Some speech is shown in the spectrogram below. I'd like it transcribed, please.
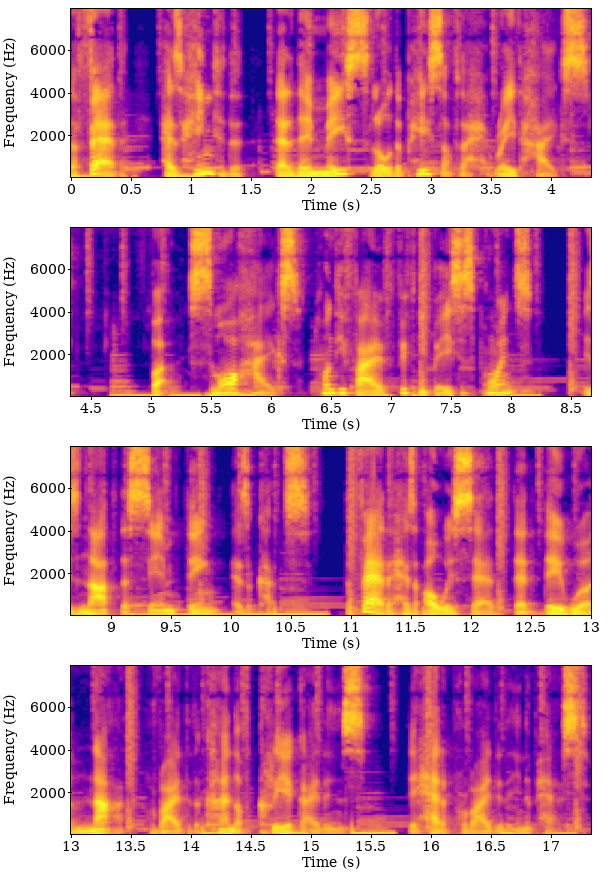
The Fed has hinted that they may slow the pace of the rate hikes. But small hikes, 25 50 basis points, is not the same thing as cuts. The Fed has always said that they will not provide the kind of clear guidance they had provided in the past.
